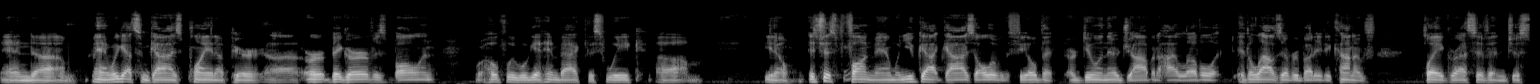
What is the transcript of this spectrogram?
And um, man, we got some guys playing up here. Uh, Ir- Big Irv is balling. hopefully, we'll get him back this week. Um, you know, it's just fun, man. When you've got guys all over the field that are doing their job at a high level, it, it allows everybody to kind of play aggressive and just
